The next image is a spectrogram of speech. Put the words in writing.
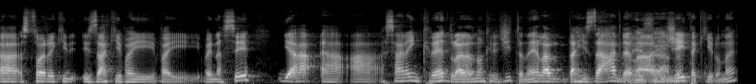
a história que Isaac vai, vai, vai nascer e a, a, a Sara é incrédula, ela não acredita, né? Ela dá risada, dá ela risada. rejeita aquilo, né?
